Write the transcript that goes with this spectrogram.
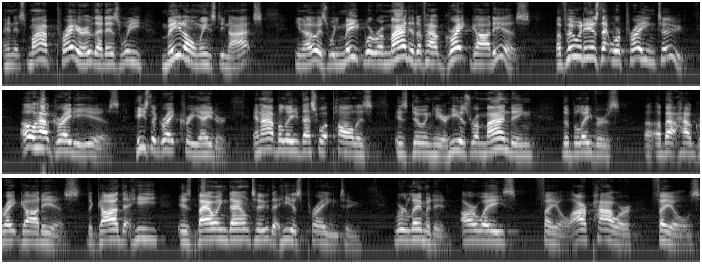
And it's my prayer that as we meet on Wednesday nights, you know, as we meet, we're reminded of how great God is of who it is that we're praying to. Oh, how great He is. He's the great creator. And I believe that's what Paul is, is doing here. He is reminding the believers uh, about how great God is, the God that he is bowing down to, that he is praying to. We're limited, our ways fail, our power fails,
